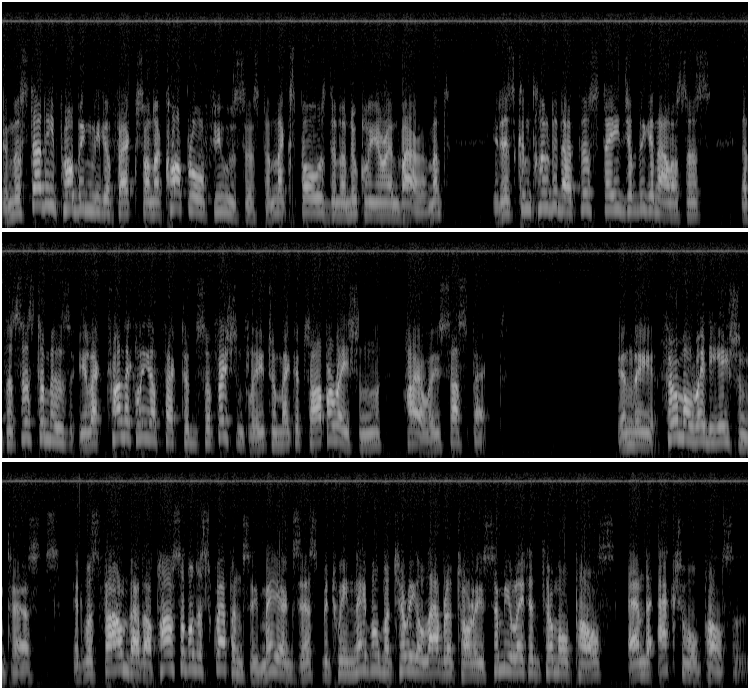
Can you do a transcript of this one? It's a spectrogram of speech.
In the study probing the effects on a corporal fuse system exposed in a nuclear environment, it is concluded at this stage of the analysis that the system is electronically affected sufficiently to make its operation highly suspect. In the thermal radiation tests, it was found that a possible discrepancy may exist between Naval Material Laboratory simulated thermal pulse and actual pulses.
